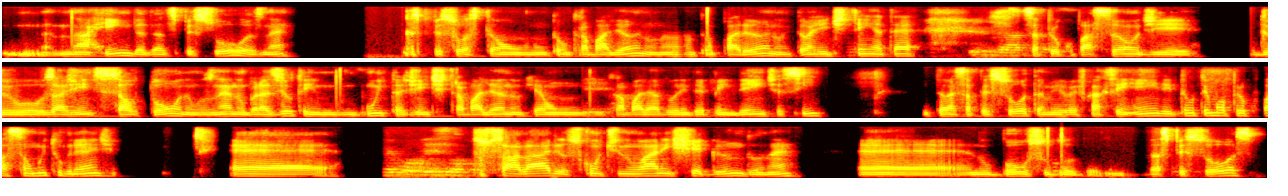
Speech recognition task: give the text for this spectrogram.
na renda das pessoas, né? As pessoas estão não estão trabalhando, não estão parando, então a gente tem até essa preocupação de dos agentes autônomos, né? No Brasil tem muita gente trabalhando que é um trabalhador independente assim, então essa pessoa também vai ficar sem renda, então tem uma preocupação muito grande é, os salários continuarem chegando né, é, no bolso do, do, das pessoas.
